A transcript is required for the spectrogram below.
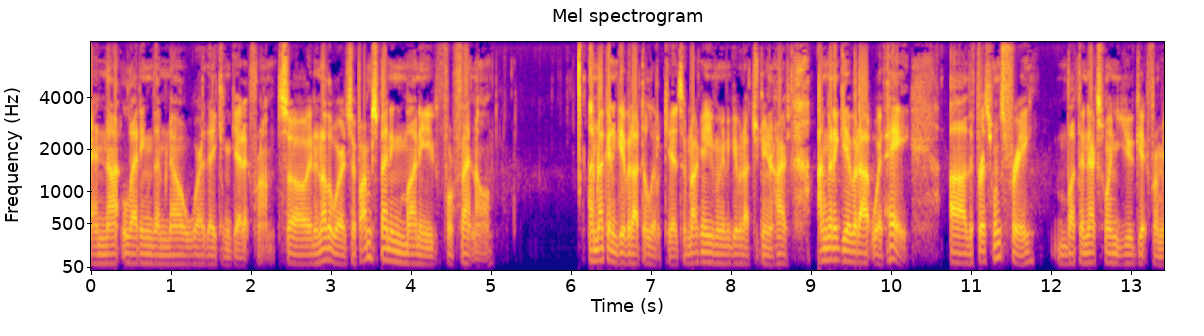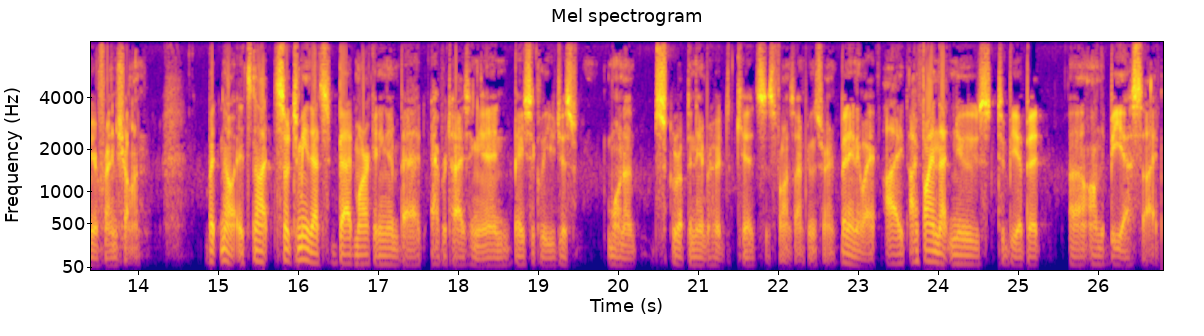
and not letting them know where they can get it from. So, in other words, if I'm spending money for fentanyl, I'm not going to give it out to little kids. I'm not even going to give it out to junior highs. I'm going to give it out with, hey, uh, the first one's free, but the next one you get from your friend Sean but no, it's not. So to me, that's bad marketing and bad advertising, and basically, you just want to screw up the neighborhood kids, as far as I'm concerned. But anyway, I I find that news to be a bit uh, on the BS side.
